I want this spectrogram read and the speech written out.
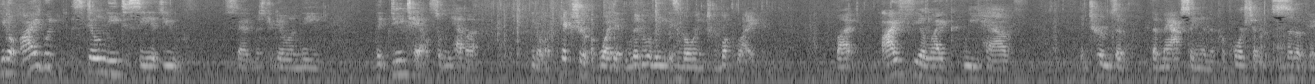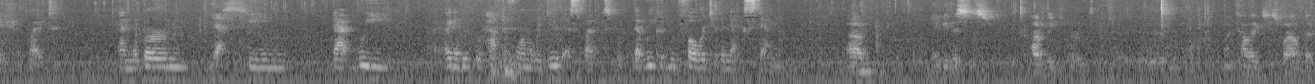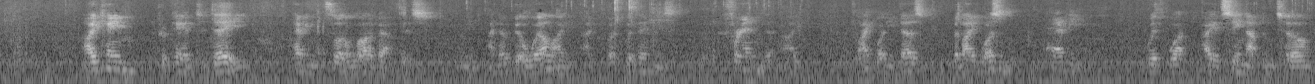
you know, I would still need to see, as you said, Mr. Gillen, the, the details, so we have a, you know, a picture of what it literally is going to look like. But I feel like we have, in terms of the massing and the proportions, The location, right, and the berm yes. being that we, I know we would have to formally do this, but that we could move forward to the next step. Um, Maybe this is partly for my colleagues as well, but I came prepared today, having thought a lot about this. I mean, I know Bill well, I, I worked with him, he's a friend, and I like what he does, but I wasn't happy with what I had seen up until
